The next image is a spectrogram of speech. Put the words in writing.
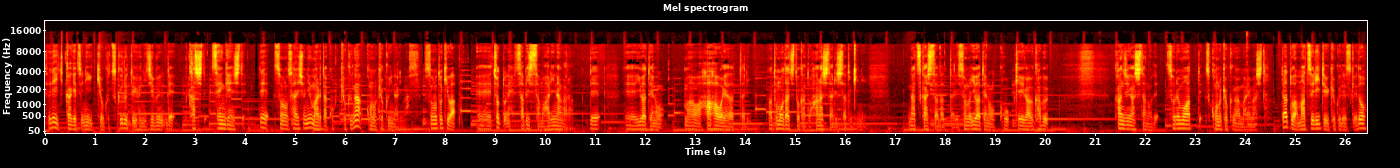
それで1ヶ月に1曲作るというふうに自分で課して宣言してでその最初に生まれた曲がこの曲になります。その時は、えちょっとね寂しさもありながらで、え岩手のまあ、母親だったり、まあ、友達とかと話したりした時に懐かしさだったりその岩手の光景が浮かぶ感じがしたのでそれもあってこの曲が生まれました。であとは「祭り」という曲ですけど、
